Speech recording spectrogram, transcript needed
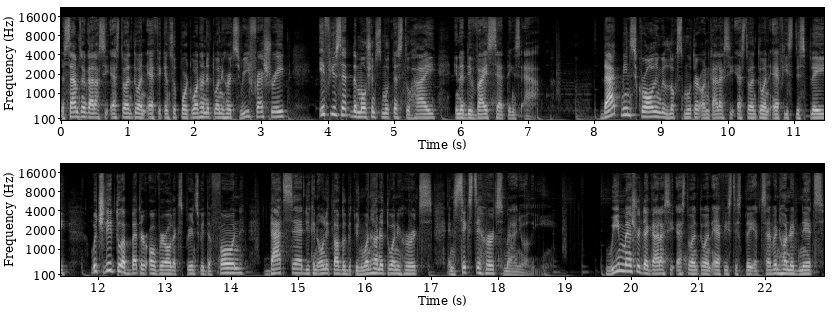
the Samsung Galaxy S21 FE can support 120Hz refresh rate if you set the motion smoothness to high in the device settings app. That means scrolling will look smoother on Galaxy S21 FE's display, which lead to a better overall experience with the phone. That said, you can only toggle between 120Hz and 60Hz manually. We measured the Galaxy S21 FE's display at 700 nits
